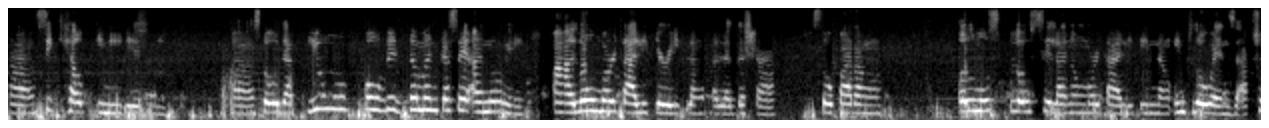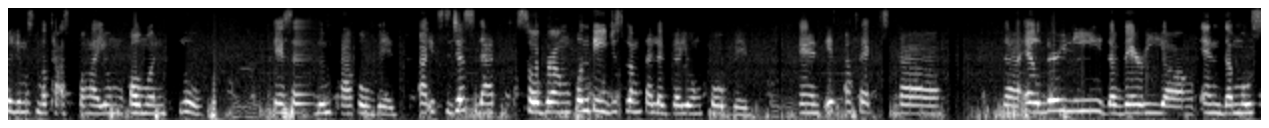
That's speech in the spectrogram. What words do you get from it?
uh, seek help immediately. Uh, so that yung COVID naman kasi ano eh, ah, low mortality rate lang talaga siya. So parang almost close sila ng mortality ng influenza. Actually, mas mataas pa nga yung common flu kesa dun sa COVID. Ah, it's just that sobrang contagious lang talaga yung COVID. And it affects the the elderly, the very young, and the most,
